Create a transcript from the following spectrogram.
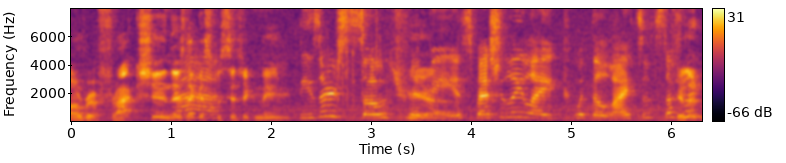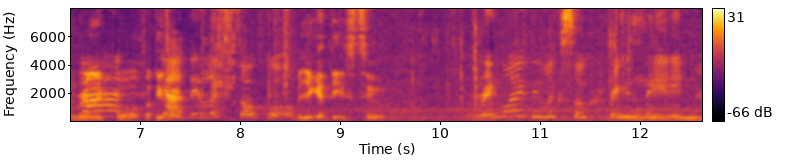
a refraction. There's like a specific name. These are so trippy, Yeah. especially like with the lights and stuff. They look like really that. cool, but these yeah, are- they look so cool. But you get these too. Ring light, they look so crazy. Ooh,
